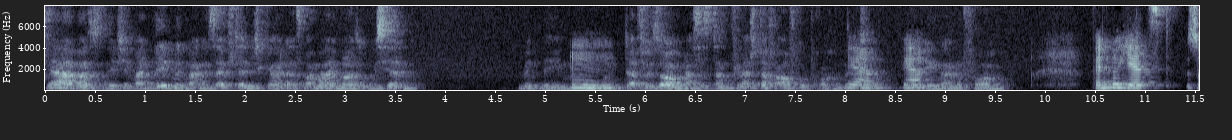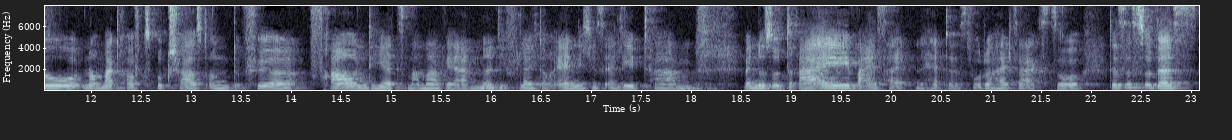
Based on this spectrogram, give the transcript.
ja, weiß ich nicht, in meinem Leben, in meiner Selbstständigkeit als Mama immer so ein bisschen mitnehmen Mhm. und dafür sorgen, dass es dann vielleicht doch aufgebrochen wird Ja, ja. in irgendeiner Form. Wenn du jetzt so nochmal drauf zurückschaust und für Frauen, die jetzt Mama werden, ne, die vielleicht auch Ähnliches erlebt haben, wenn du so drei Weisheiten hättest, wo du halt sagst, so, das ist so das,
